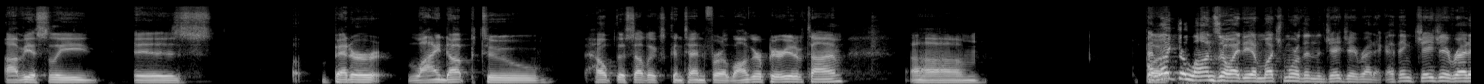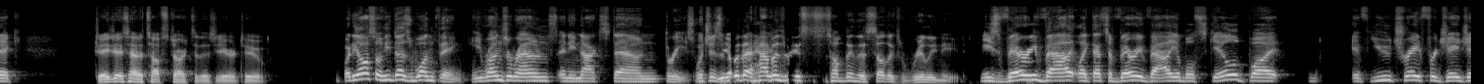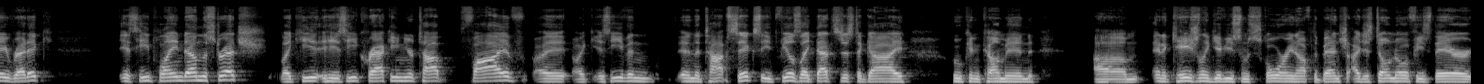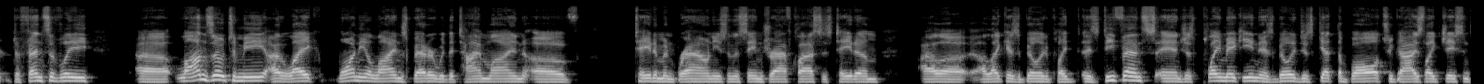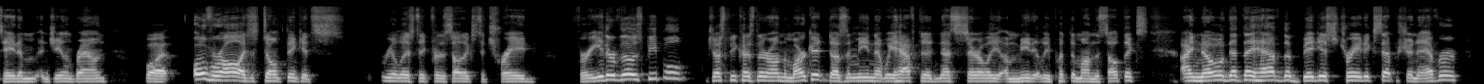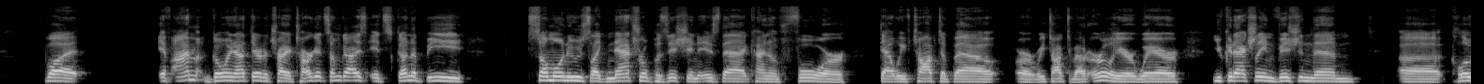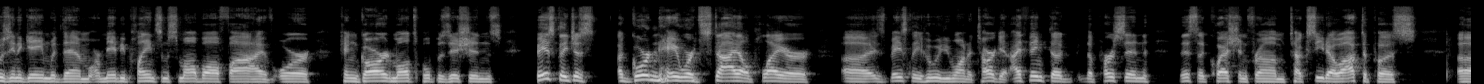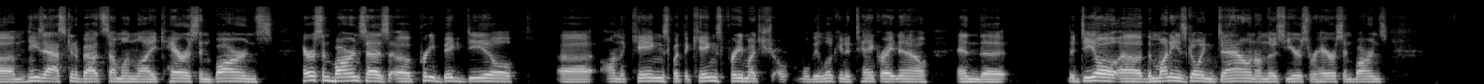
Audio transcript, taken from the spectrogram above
obviously is better lined up to help the Celtics contend for a longer period of time. Um, I like the Lonzo idea much more than the JJ Redick. I think JJ Redick. JJ's had a tough start to this year too. But he also he does one thing. He runs around and he knocks down threes, which is yeah. But that happens to be something the Celtics really need. He's very val like that's a very valuable skill. But if you trade for JJ Redick, is he playing down the stretch? Like he is he cracking your top five? Uh, like is he even in the top six? He feels like that's just a guy who can come in um, and occasionally give you some scoring off the bench. I just don't know if he's there defensively. Uh, Lonzo, to me, I like one. He aligns better with the timeline of Tatum and Brown. He's in the same draft class as Tatum. I, uh, I like his ability to play his defense and just playmaking, his ability to just get the ball to guys like Jayson Tatum and Jaylen Brown. But overall, I just don't think it's realistic for the Celtics to trade for either of those people. Just because they're on the market doesn't mean that we have to necessarily immediately put them on the Celtics. I know that they have the biggest trade exception ever, but if I'm going out there to try to target some guys, it's gonna be someone whose like natural position is that kind of four that we've talked about or we talked about earlier, where you could actually envision them uh closing a game with them or maybe playing some small ball five or can guard multiple positions. Basically, just a Gordon Hayward style player uh, is basically who you want to target. I think the the person this is a question from Tuxedo Octopus um, he's asking about someone like Harrison Barnes. Harrison Barnes has a pretty big deal uh, on the Kings, but the Kings pretty much will be looking to tank right now, and the the deal, uh, the money is going down on those years for Harrison Barnes.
